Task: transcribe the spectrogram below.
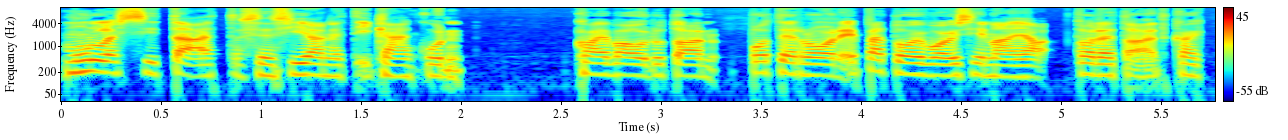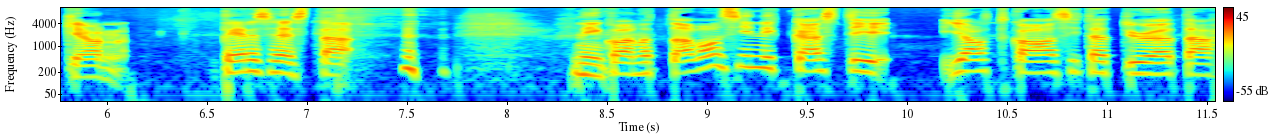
mulle sitä, että sen sijaan, että ikään kuin kaivaudutaan poteroon epätoivoisina ja todetaan, että kaikki on perseestä, niin kannattaa vaan sinnikkäästi jatkaa sitä työtä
